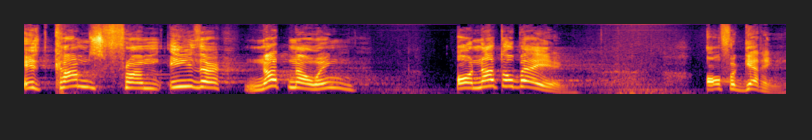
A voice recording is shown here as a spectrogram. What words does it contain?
it comes from either not knowing or not obeying or forgetting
